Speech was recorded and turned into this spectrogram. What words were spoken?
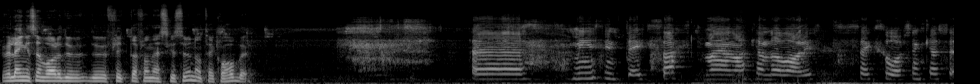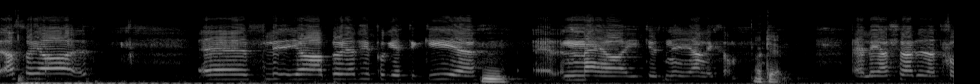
Hur länge sedan var det du, du flyttade från Eskilstuna till Hobby? Eh, minns inte exakt, men vad kan det ha varit? Sex år sedan kanske. Alltså jag... Eh, jag började ju på GTG Mm. eh, när jag gick ut nian liksom. Okej. Eller jag körde där två,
